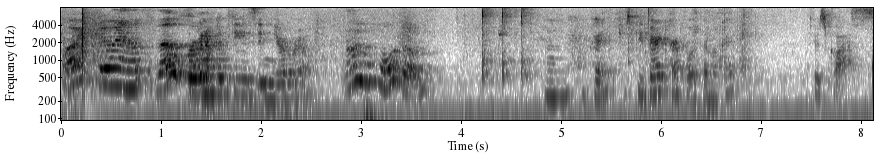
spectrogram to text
What are you doing with those? We're gonna put these in your room. I'm gonna hold them. Mm, okay, just be very careful with them, okay? There's glass.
